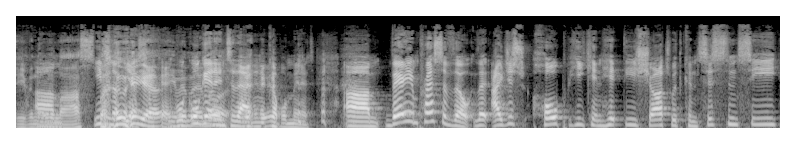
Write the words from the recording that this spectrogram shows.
even though we lost. Even though, yes, Yeah, okay. We'll, we'll get into that in a couple minutes. Um, very impressive though. I just hope he can hit these shots with consistency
